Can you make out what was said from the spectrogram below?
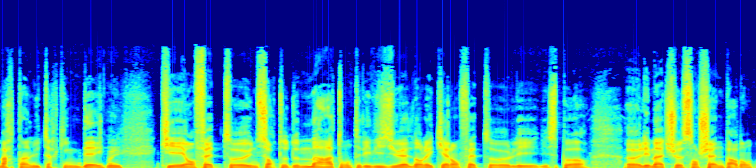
Martin Luther King Day, qui est en fait euh, une sorte de marathon télévisuel dans lequel en fait euh, les, les sports, euh, les matchs s'enchaînent, pardon.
